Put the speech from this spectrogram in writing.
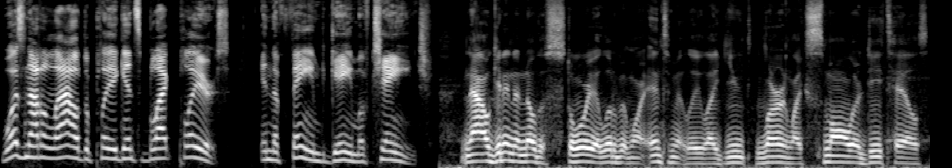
was not allowed to play against black players in the famed game of change. Now getting to know the story a little bit more intimately, like you learn like smaller details.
